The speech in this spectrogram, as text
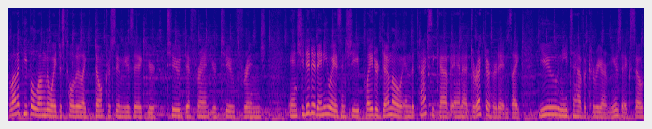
A lot of people along the way just told her, like, don't pursue music. You're too different. You're too fringe. And she did it anyways, and she played her demo in the taxi cab, and a director heard it, and it's like, you need to have a career in music. So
